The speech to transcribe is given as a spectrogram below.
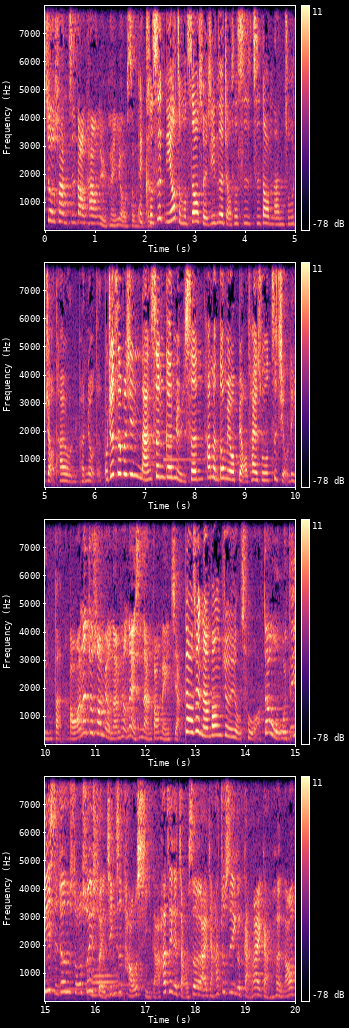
就算知道他有女朋友什么的，哎、可是你要怎么知道水晶这个角色是知道男主角他有女朋友的？我觉得这部戏男生跟女生他们都没有表态说自己有另一半啊。好啊，那就算没有男朋友，那也是男方没讲。对啊，所以男方就有错啊。对我我的意思就是说，所以水晶是讨喜的啊、他这个角色来讲，他就是一个敢爱敢恨，然后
